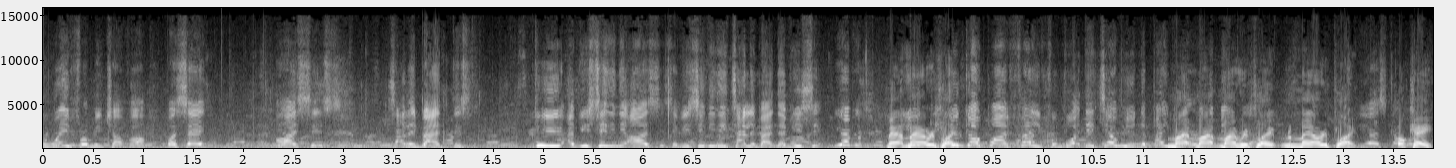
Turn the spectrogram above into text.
away from each other by saying ISIS, Taliban. This, do you have you seen any ISIS? Have you seen any Taliban? Have you seen? You haven't. May- you, may I reply? You go by faith of what they tell you in the paper. My, or my, in my reply. May I reply? Yes, go on. Okay.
